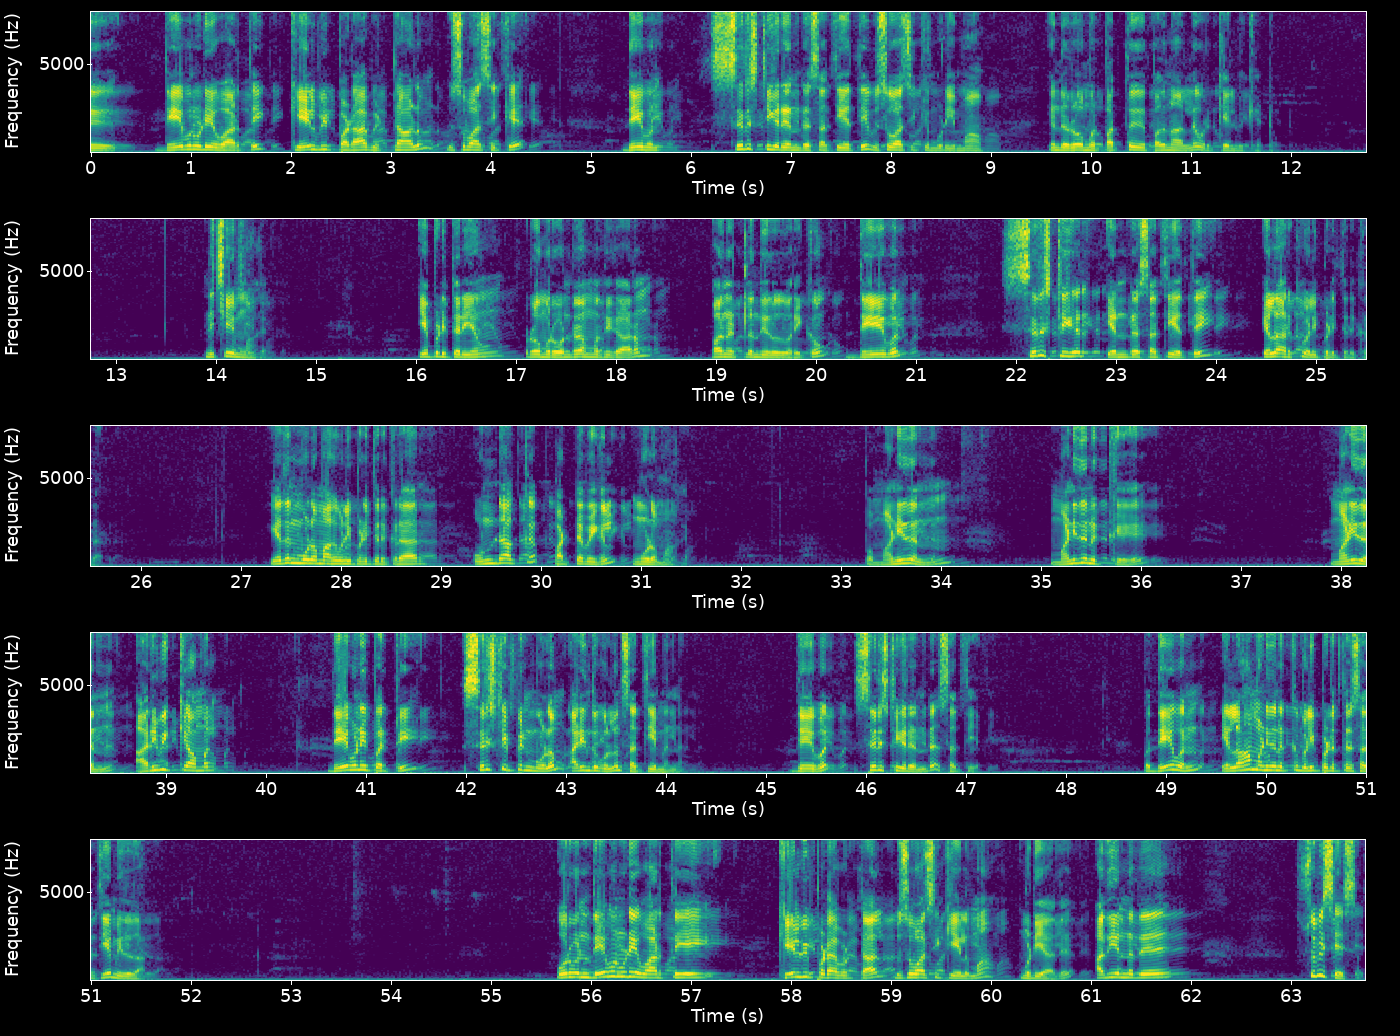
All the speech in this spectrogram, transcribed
தேவனுடைய வார்த்தை கேள்விப்படாவிட்டாலும் விசுவாசிக்க தேவன் சிருஷ்டிகர் என்ற சத்தியத்தை விசுவாசிக்க முடியுமா? என்று ரோமர் பத்து பதினாலில் ஒரு கேள்வி கேட்டோம். நிச்சயமாக. எப்படி தெரியும்? ரோமர் ஒன்றாம் அதிகாரம் பதினெட்டுலேருந்து இருபது வரைக்கும் தேவன் சிருஷ்டிகர் என்ற சத்தியத்தை எல்லாருக்கும் வெளிப்படுத்தியிருக்கிறார். எதன் மூலமாக வெளிப்படுத்தியிருக்கிறார்? உண்டாக்கப்பட்டவைகள் மூலமாக. இப்போ மனிதன் மனிதனுக்கு மனிதன் அறிவிக்காமல் தேவனை பற்றி சிருஷ்டிப்பின் மூலம் அறிந்து கொள்ளும் சத்தியம் என்ன? தேவன் சிருஷ்டிகர் என்ற சத்தியம். இப்போ தேவன் எல்லா மனிதனுக்கும் வெளிப்படுத்துகிற சத்தியம் இதுதான். ஒருவன் தேவனுடைய வார்த்தையை கேள்விப்படாவிட்டால் விசுவாசிக்க இயலுமா முடியாது. அது என்னது? சுவிசேஷம்.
